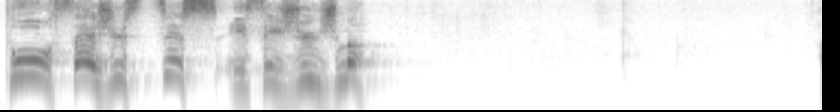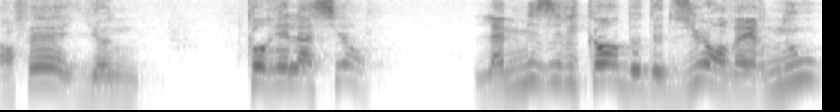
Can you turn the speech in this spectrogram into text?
pour sa justice et ses jugements. En fait, il y a une corrélation. La miséricorde de Dieu envers nous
